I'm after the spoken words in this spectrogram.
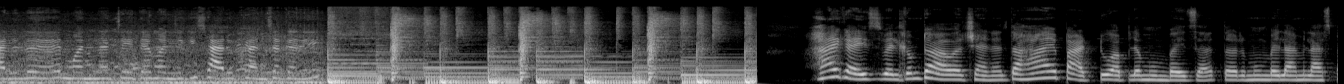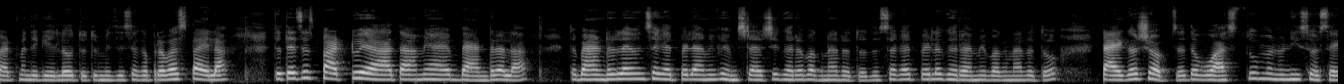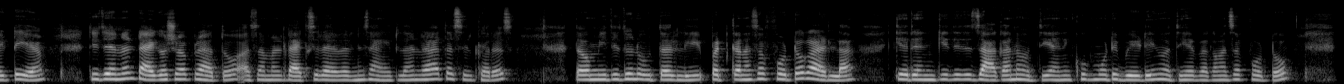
आलेलो आहे. मन्नाच्या इथे म्हणजे की शाहरुख खानच्या घरी. Hi guys welcome to our channel तर हा आहे पार्ट टू आपल्या मुंबईचा. तर मुंबईला आम्ही लास्ट पार्टमध्ये गेलो होतो. तुम्ही जे सगळं प्रवास पाहिला तर त्याचंच पार्ट टू आहे. आता आम्ही आहे बँड्राला तर बँड्राला येऊन सगळ्यात पहिले आम्ही फिल्मस्टारची घरं बघणार होतो. तर सगळ्यात पहिलं घरं आम्ही बघणार होतो टायगर शॉपचं तर वास्तू म्हणून ही सोसायटी आहे. तिथे ना टायगर शॉप राहतो. असं मला टॅक्सी ड्रायव्हरने सांगितलं. आणि राहत असेल खरंच. तर मी तिथून उतरली. पटकन असा फोटो काढला कारण की तिथे जागा नव्हती आणि खूप मोठी बिल्डिंग होती. हे बघा माझा फोटो.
